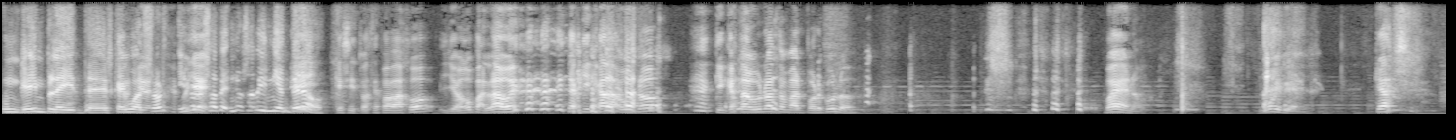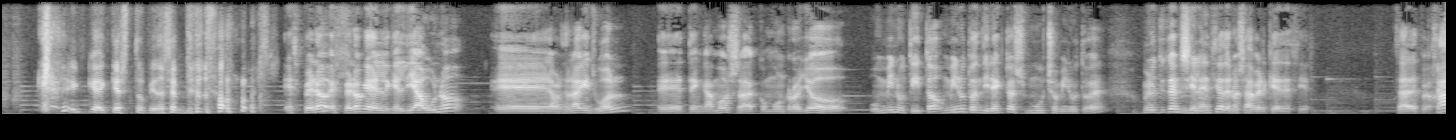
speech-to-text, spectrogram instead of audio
un gameplay de Skyward Sword y no, lo sabe- no os habéis ni enterado. Ey, que si tú haces para abajo, yo hago para el lado, ¿eh? Y aquí cada uno, aquí cada uno a tomar por culo. Bueno. Muy bien. ¿Qué has...? qué, qué estúpidos empezamos. Espero, espero que, el, que el día 1, eh, la Barcelona Games Wall, eh, tengamos ah, como un rollo, un minutito. Un minuto en directo es mucho minuto, ¿eh? Un minutito en silencio de no saber qué decir. O sea, después, ja,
